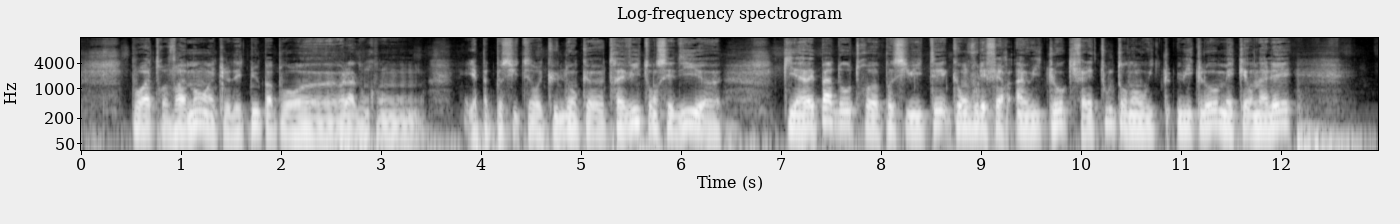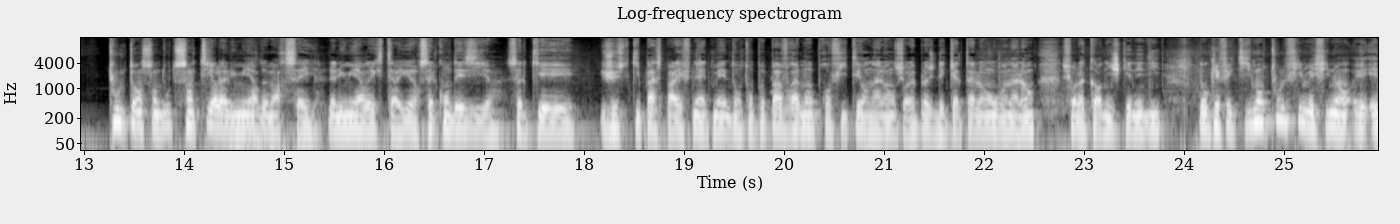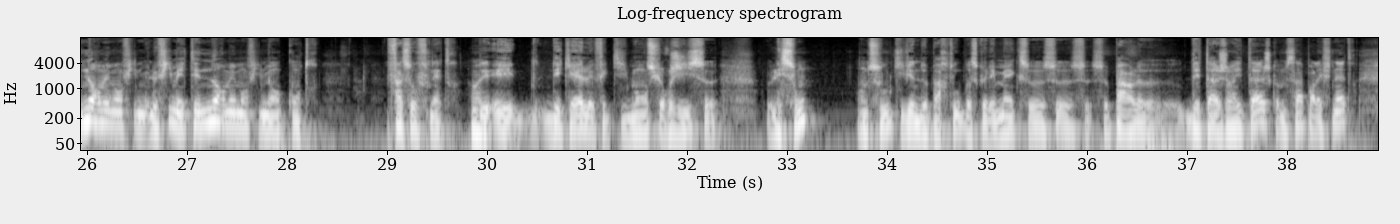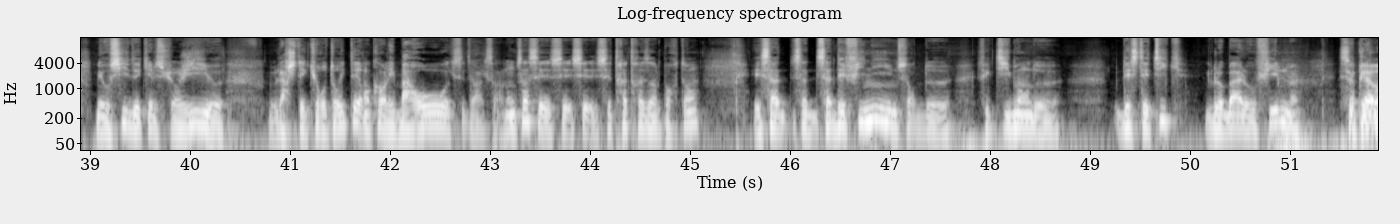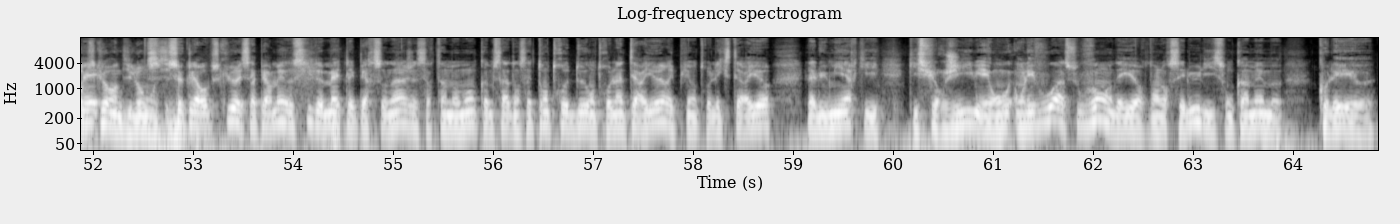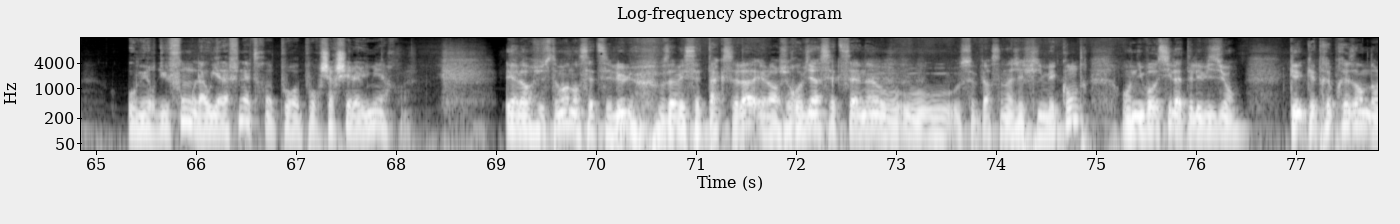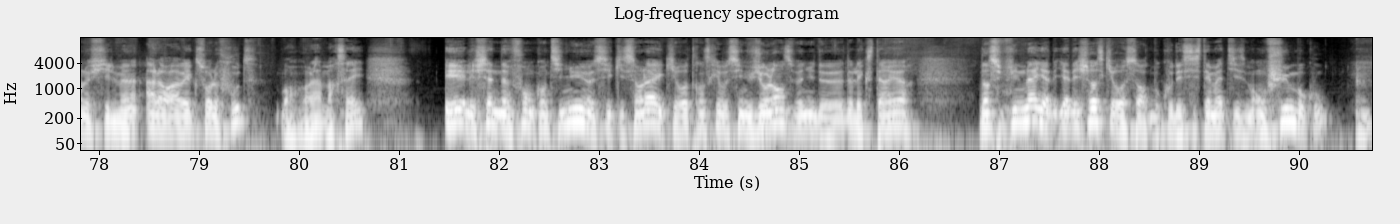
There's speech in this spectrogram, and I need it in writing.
pour être vraiment avec le détenu, pas pour... euh, voilà, donc on- il n'y a pas de possibilité de recul. Donc euh, très vite, on s'est dit euh, qu'il n'y avait pas d'autres possibilités, qu'on voulait faire un huis clos, qu'il fallait tout le temps dans huis clos, mais qu'on allait tout le temps sans doute sentir la lumière de Marseille, la lumière de l'extérieur, celle qu'on désire, celle qui est juste qui passe par les fenêtres, mais dont on peut pas vraiment profiter en allant sur la plage des Catalans ou en allant sur la corniche Kennedy. Donc effectivement, tout le film est filmé, en- est énormément filmé. Le film est énormément filmé en contre. face aux fenêtres, Ouais. et desquelles effectivement surgissent euh, les sons en dessous qui viennent de partout parce que les mecs se, se- se- se parlent d'étage en étage comme ça par les fenêtres, mais aussi desquelles surgit euh, l'architecture autoritaire, encore les barreaux, etc. etc. Donc ça c'est très très important et ça, ça, ça définit une sorte de effectivement de d'esthétique globale au film. Ce clair-obscur en dit long aussi. ce clair-obscur et ça permet aussi de mettre les personnages à certains moments comme ça dans cet entre-deux entre l'intérieur et puis entre l'extérieur la lumière qui, qui surgit et on, on les voit souvent d'ailleurs dans leurs cellules ils sont quand même collés euh, au mur du fond là où il y a la fenêtre pour, pour chercher la lumière quoi. Et alors justement dans cette cellule, vous avez cet axe-là. Et alors je reviens à cette scène hein, où, où- où ce personnage est filmé contre. On y voit aussi la télévision, qui est, qui est très présente dans le film. hein. Alors avec soit le foot, bon voilà Marseille, et les chaînes d'infos en continu aussi qui sont là et qui retranscrivent aussi une violence venue de, de l'extérieur. Dans ce film-là, il y, a- il y a des choses qui ressortent beaucoup, des systématismes. On fume beaucoup. Mhm.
